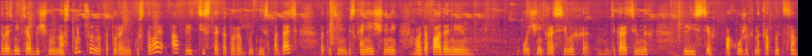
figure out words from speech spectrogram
Да возьмите обычную настурцию, но которая не кустовая, а плетистая, которая будет не спадать вот этими бесконечными водопадами очень красивых э, декоративных листьев, похожих на копытца.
